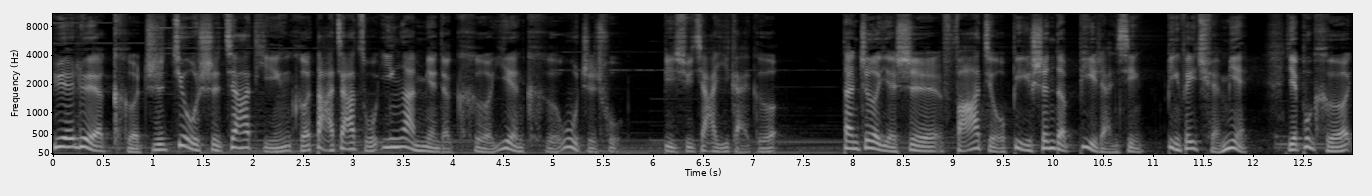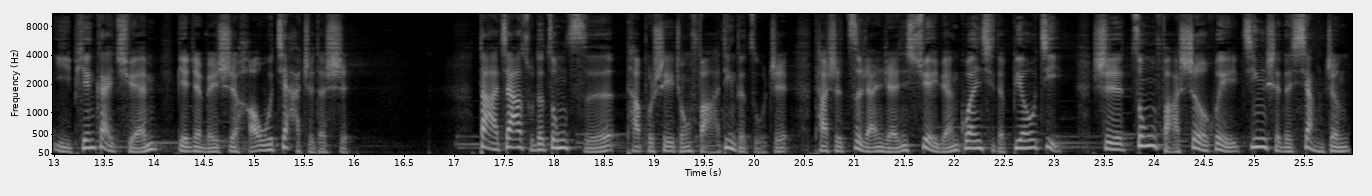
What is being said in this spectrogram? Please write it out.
约略可知旧式家庭和大家族阴暗面的可厌可恶之处，必须加以改革。但这也是法久必深的必然性，并非全面，也不可以偏概全，便认为是毫无价值的事。大家族的宗祠，它不是一种法定的组织，它是自然人血缘关系的标记，是宗法社会精神的象征，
